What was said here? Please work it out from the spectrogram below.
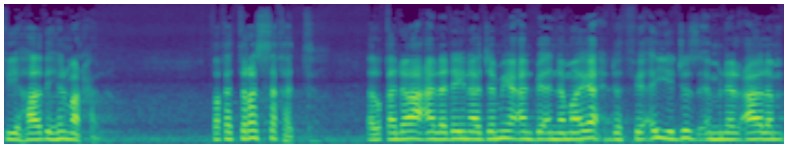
في هذه المرحلة. فقد ترسخت القناعة لدينا جميعا بأن ما يحدث في أي جزء من العالم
